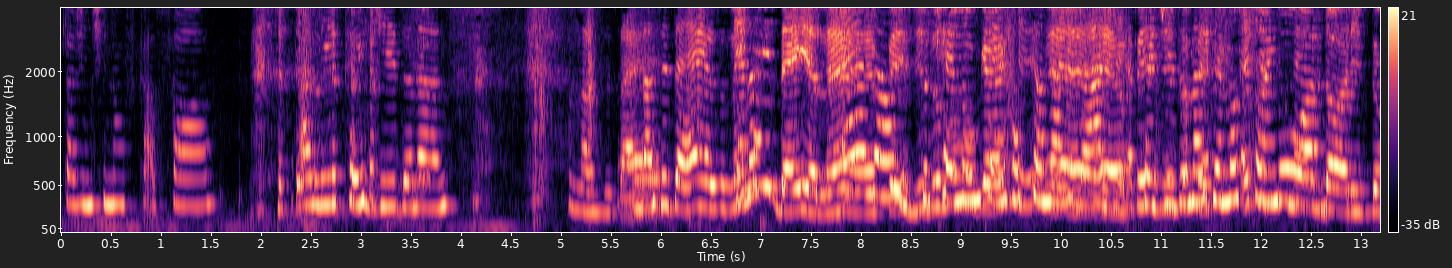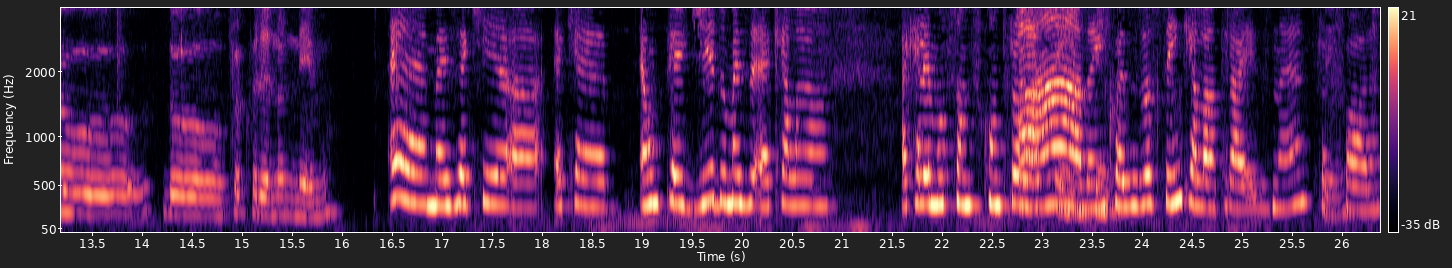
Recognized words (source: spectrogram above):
pra gente não ficar só ali perdida nas nas ideias. Nas ideias. Nem nas... na ideia, né? É, não, perdido porque não tem racionalidade. É, é, é perdido, perdido nas emoções É tipo mesmo. o Adore do, do Procurando Nemo. É, mas é que, uh, é, que é, é um perdido, mas é aquela aquela emoção descontrolada, ah, sim, sim. em coisas assim que ela traz, né, pra sim. fora.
